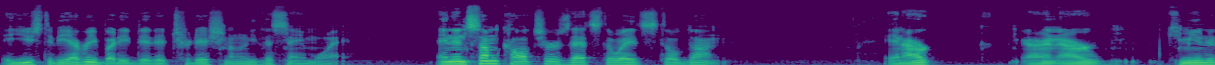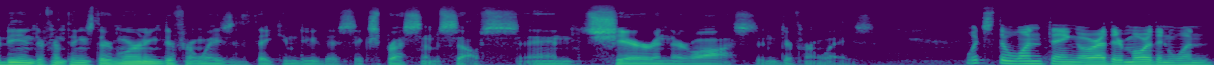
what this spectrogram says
it used to be everybody did it traditionally the same way. And in some cultures, that's the way it's still done. In our in our community and different things, they're learning different ways that they can do this, express themselves, and share in their loss in different ways. What's the one thing, or are there more than one?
